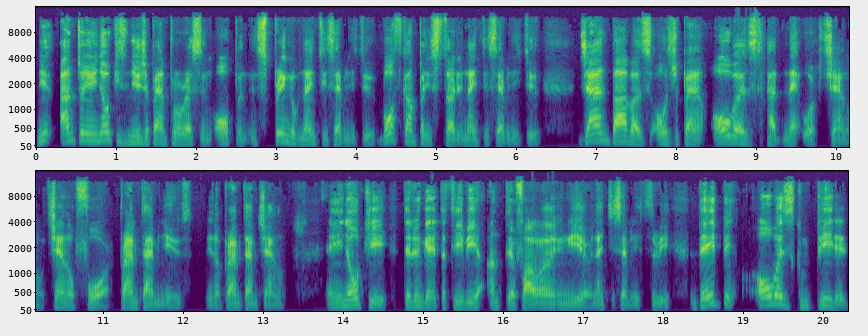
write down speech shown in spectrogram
New, Antonio Inoki's New Japan Pro Wrestling opened in spring of 1972. Both companies started in 1972. Giant Baba's All Japan always had network channel, channel four, primetime news, you know, primetime channel. And Inoki didn't get the TV until following year, 1973. They've been always competed.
